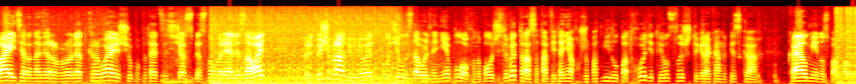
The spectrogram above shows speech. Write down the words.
байтера, наверное, роль открывающего. Попытается сейчас себя снова реализовать. В предыдущем раунде у него это получилось довольно неплохо. Но получится ли в этот раз? А там Фитоняк уже под middle подходит, и он слышит игрока на песках. Кайл минус, походу.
